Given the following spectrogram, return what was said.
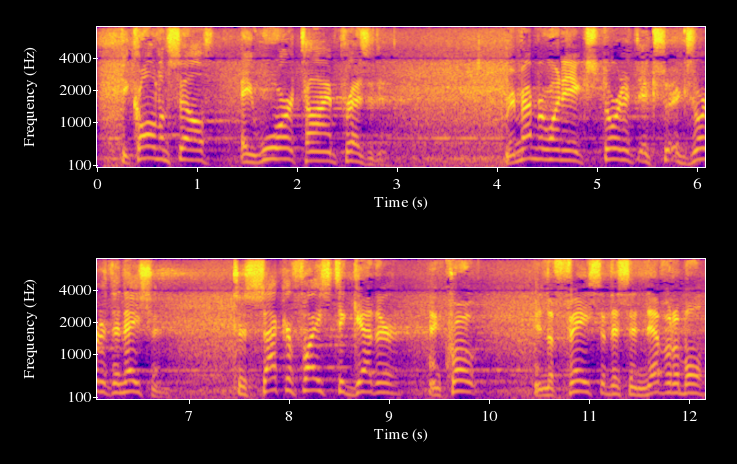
He called himself a wartime president. Remember when he extorted, ex exhorted the nation to sacrifice together and quote, in the face of this inevitable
